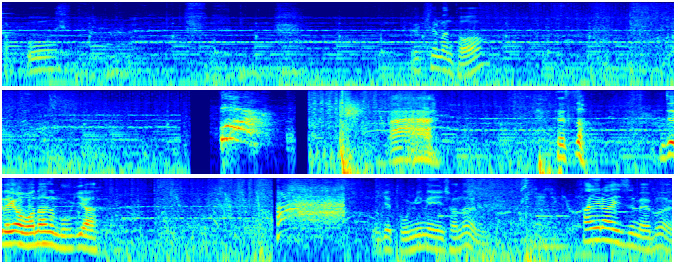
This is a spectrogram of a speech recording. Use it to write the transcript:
잡고. 1킬만 더. 아 됐어. 이제 내가 원하는 무기야. 이게 도미네이션은 하이라이즈 맵은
